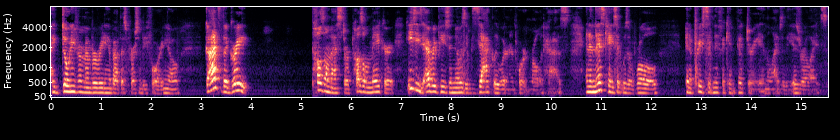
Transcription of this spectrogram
I don't even remember reading about this person before. You know, God's the great puzzle master, puzzle maker. He sees every piece and knows exactly what an important role it has. And in this case, it was a role in a pretty significant victory in the lives of the Israelites.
